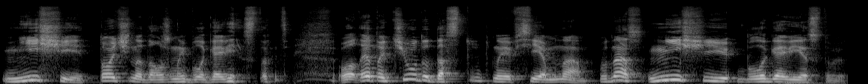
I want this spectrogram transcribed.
нищие точно должны благовествовать. Вот это чудо, доступное всем нам. У нас нищие благовествуют.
